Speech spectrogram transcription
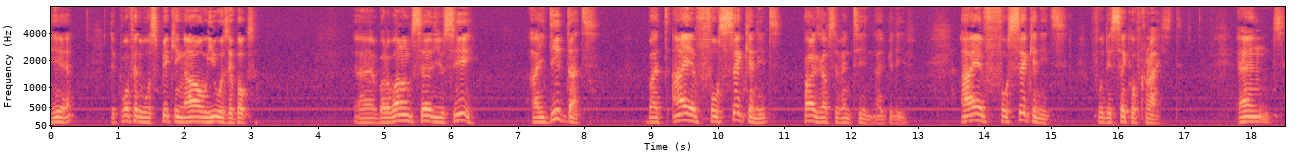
here, the prophet was speaking how he was a boxer. Uh, but said, You see, I did that, but I have forsaken it. Paragraph 17, I believe. I have forsaken it for the sake of Christ. And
